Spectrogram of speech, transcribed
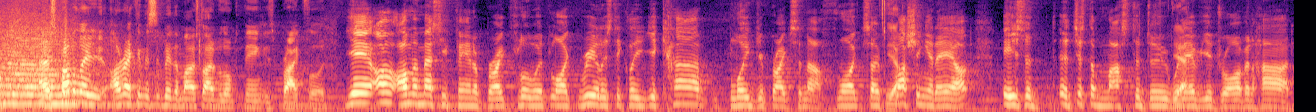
and it's probably, I reckon this would be the most overlooked thing, is brake fluid. Yeah, I- I'm a massive fan of brake fluid. Like realistically, you can't bleed your brakes enough. Like so, flushing it out is a, it's just a must to do whenever you're driving hard.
